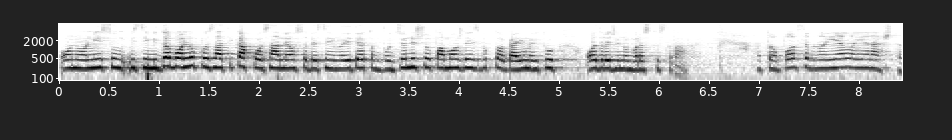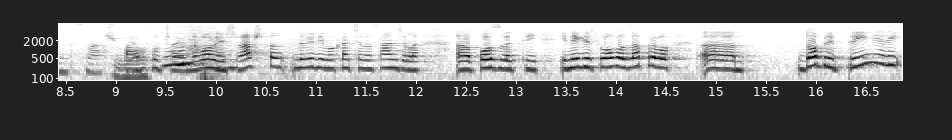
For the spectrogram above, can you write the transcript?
ono, nisu, mislim, i dovoljno upoznati kako same osobe s invaliditetom funkcionišu, pa možda i zbog toga imaju tu određenu vrstu straha. A to posebno jelo je raštan, znaš. Pa u slučaju da voliš raštan, da vidimo kad će nas Anđela pozvati. I negdje su ovo zapravo dobri primjeri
